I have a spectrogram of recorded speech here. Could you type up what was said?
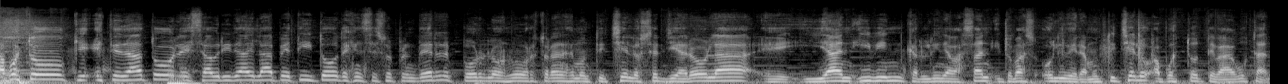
Apuesto que este dato les abrirá el apetito. Déjense sorprender por los nuevos restaurantes de Monticello, Sergi Arola, eh, Ian Ivin, Carolina Bazán y Tomás Olivera. Monticello, apuesto, te va a gustar.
